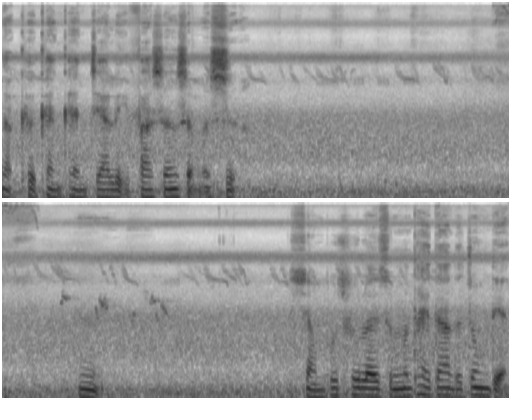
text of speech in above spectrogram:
老客看看家里发生什么事，嗯，想不出来什么太大的重点，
